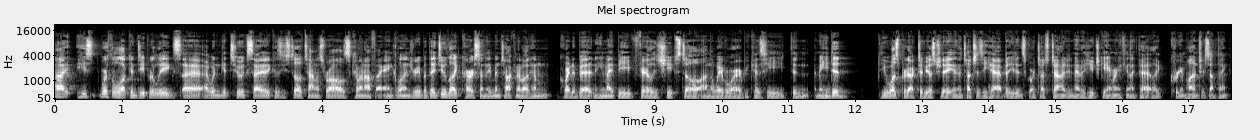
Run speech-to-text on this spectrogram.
Uh, he's worth a look in deeper leagues. Uh, I wouldn't get too excited because you still have Thomas Rawls coming off an ankle injury, but they do like Carson. They've been talking about him quite a bit, and he might be fairly cheap still on the waiver wire because he didn't. I mean, he did. He was productive yesterday in the touches he had, but he didn't score a touchdown. He didn't have a huge game or anything like that, like Kareem Hunt or something.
